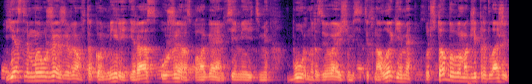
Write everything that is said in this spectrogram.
Если мы уже живем в таком мире и раз уже располагаем всеми этими бурно развивающимися технологиями, вот что бы вы могли предложить?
